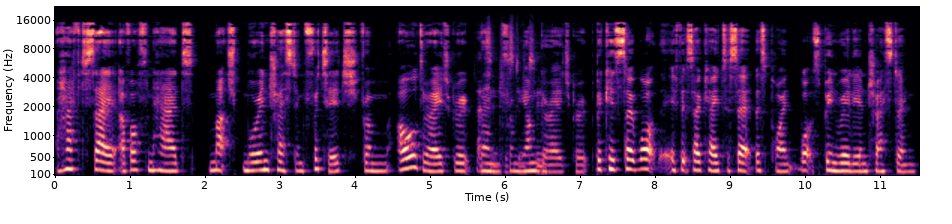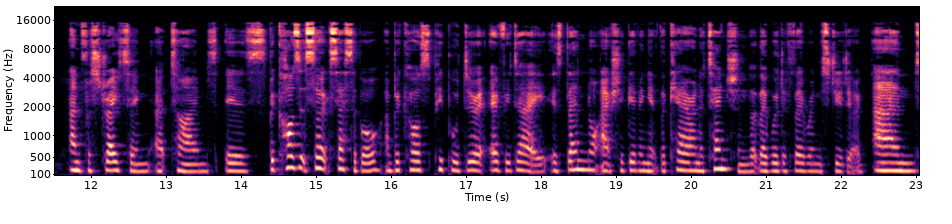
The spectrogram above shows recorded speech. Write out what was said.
I have to say, I've often had much more interesting footage from older age group That's than from younger too. age group. Because so what, if it's okay to say at this point, what's been really interesting and frustrating at times is because it's so accessible and because people do it every day is then not actually giving it the care and attention that they would if they were in the studio. And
